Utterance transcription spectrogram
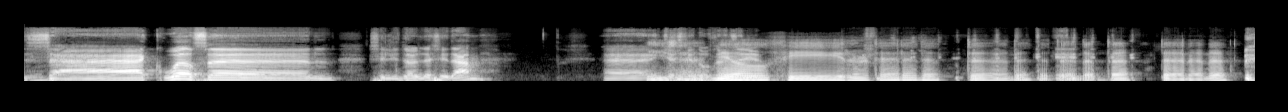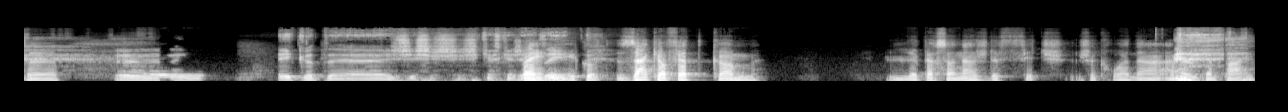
Zach Wilson, c'est l'idole de ces dames. Euh, Qu'est-ce qu'il y a d'autre écoute, euh, qu'est-ce que j'ai ben, dire? Écoute, Zach a fait comme le personnage de Fitch, je crois, dans American Pie.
